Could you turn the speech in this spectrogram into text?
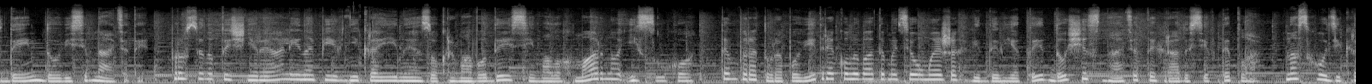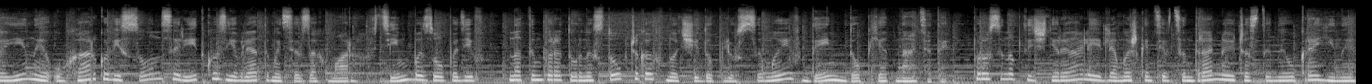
в день до 18. Про синоптичні реалії на півдні країни, зокрема в Одесі, малохмарно і сухо. Температура повітря коливатиметься у межах від 9 до 16 градусів тепла. На сході країни у Харкові сонце рідко з'являтиметься за хмар, втім без опадів. На температурних стовпчиках вночі до плюс 7, в день до 15. Про синоптичні реалії для мешканців центральної частини України.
